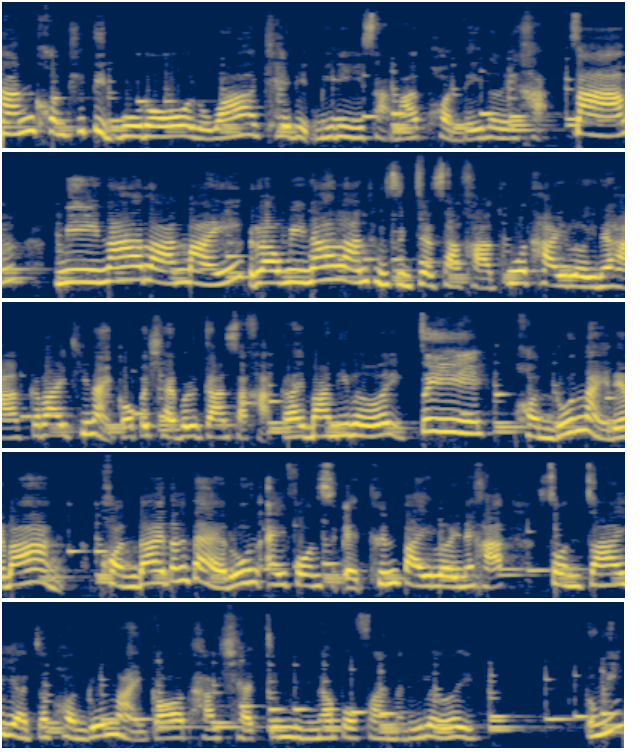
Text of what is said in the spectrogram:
นั้นคนที่ติดบูโรหรือว่าเครดิตไม่ดีสามารถผ่อนได้เลยค่ะ 3. มีหน้าร้านไหม เรามีหน้าร้านถึง 17 สาขาทั่วไทยเลยนะคะ ใกล้ที่ไหนก็ไปใช้บริการสาขาใกล้บ้านได้เลย 4. ผ่อนรุ่นไหนได้บ้าง ผ่อนได้ตั้งแต่รุ่น iPhone 11 ขึ้นไปเลยนะคะ สนใจอยากจะผ่อนรุ่นไหนก็ทักแชทจิ้มลิงก์หน้าโปรไฟล์มาได้เลย ตรงนี้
